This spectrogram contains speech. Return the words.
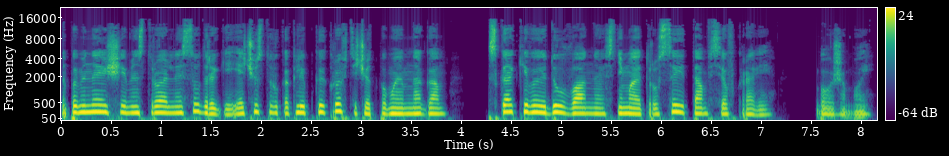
напоминающее менструальные судороги. Я чувствую, как липкая кровь течет по моим ногам. Вскакиваю, иду в ванную, снимаю трусы, и там все в крови. Боже мой.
